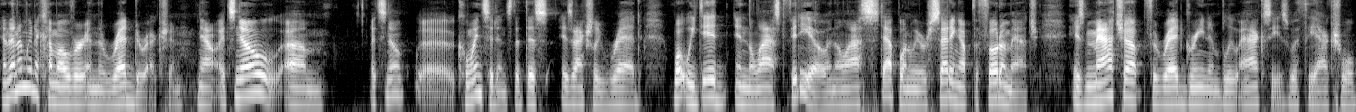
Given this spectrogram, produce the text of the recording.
And then I'm going to come over in the red direction. Now, it's no um, it's no uh, coincidence that this is actually red. What we did in the last video, in the last step when we were setting up the photo match, is match up the red, green, and blue axes with the actual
